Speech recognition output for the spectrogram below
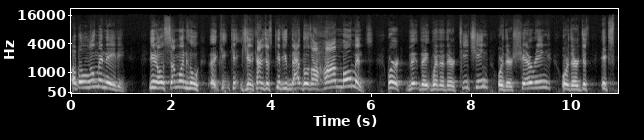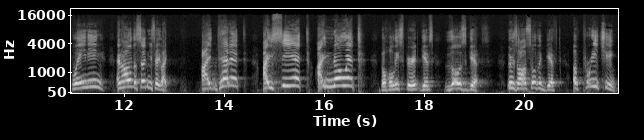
of illuminating. You know, someone who uh, can, can, can kind of just give you that, those aha moments where they, they, whether they're teaching or they're sharing or they're just explaining, and all of a sudden you say, like, I get it, I see it, I know it. The Holy Spirit gives those gifts. There's also the gift of preaching.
